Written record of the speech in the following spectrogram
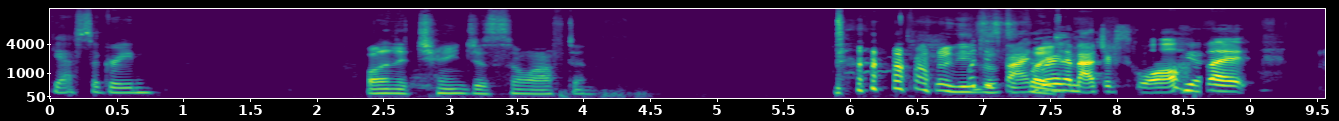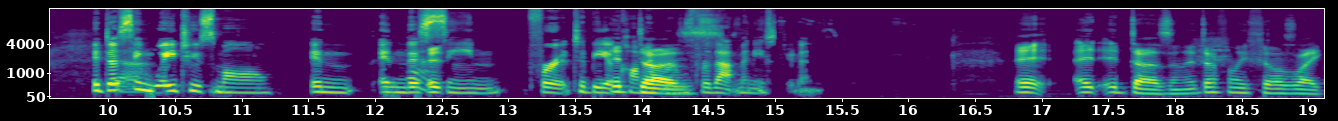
yes, agreed. Well, and it changes so often. Which is just, fine. like- We're in a magic school, Yeah. but It does Yeah. seem way too small in in this It- scene for it to be a it common room for that many students. It, it it does, and it definitely feels like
